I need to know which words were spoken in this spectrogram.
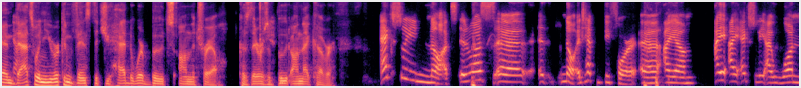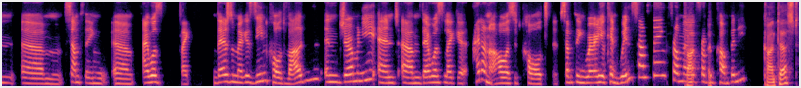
and yeah. that's when you were convinced that you had to wear boots on the trail because there was a boot on that cover. Actually, not. It was uh, no. It happened before. Uh, I um. I, I actually I won um, something. Um, I was like, there's a magazine called Walden in Germany, and um, there was like a I don't know how was it called something where you can win something from a Con- from a company contest.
